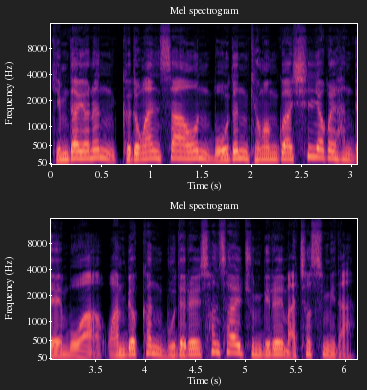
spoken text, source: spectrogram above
김다연은 그동안 쌓아온 모든 경험과 실력을 한데 모아 완벽한 무대를 선사할 준비를 마쳤습니다.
